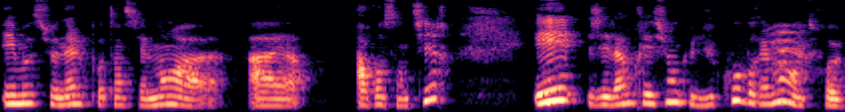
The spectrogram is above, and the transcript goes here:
émotionnelle potentiellement à, à ressentir. Et j'ai l'impression que du coup, vraiment entre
